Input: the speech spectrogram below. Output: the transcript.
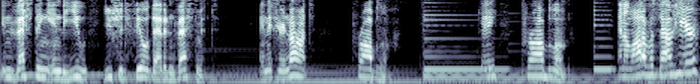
Investing into you, you should feel that investment. And if you're not, problem. Okay? Problem. And a lot of us out here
